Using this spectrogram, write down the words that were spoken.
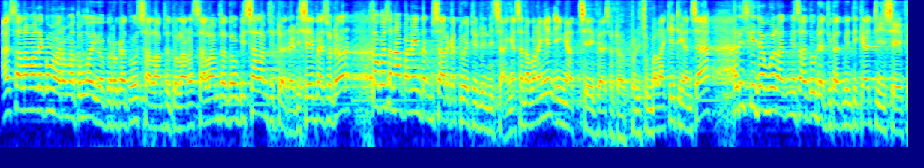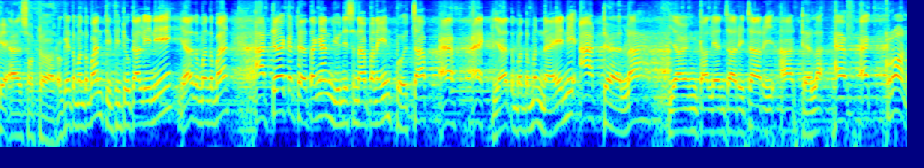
Assalamualaikum warahmatullahi wabarakatuh. Salam satu laras, salam satu hobi, salam saudara Di CV Sodor, toko senapan angin terbesar kedua di Indonesia. Ingat senapan angin, ingat CV Sodor. Berjumpa lagi dengan saya, Rizky Jambul Admin 1 dan juga admin 3 di CV Sodor. Oke teman-teman, di video kali ini ya teman-teman Ada kedatangan unit senapan angin Bocap FX ya teman-teman. Nah ini adalah yang kalian cari-cari adalah FX Crown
